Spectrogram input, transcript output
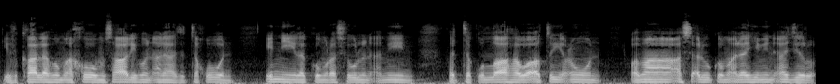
idh qalahum akhuhum salihun ala tattaqun? Inni lakum rasulun amin. Fattaqullaha wa ati'un. Wa ma as'alukum alaihi min ajr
